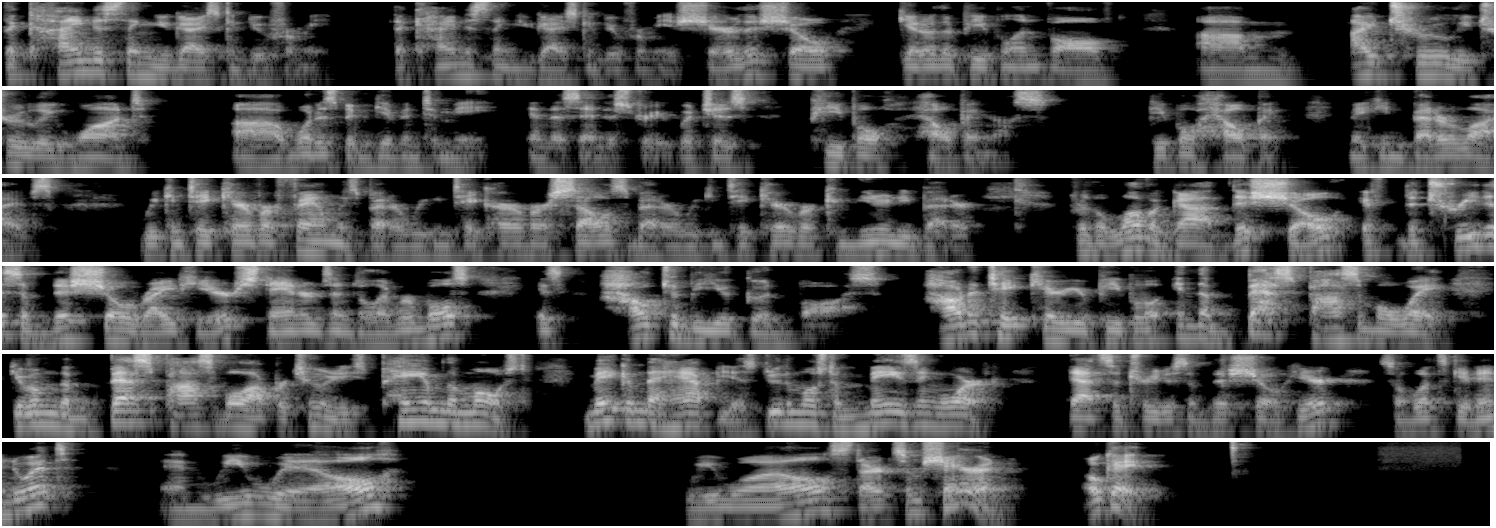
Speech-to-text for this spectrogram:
the kindest thing you guys can do for me, the kindest thing you guys can do for me is share this show, get other people involved. Um, I truly, truly want uh, what has been given to me in this industry, which is people helping us, people helping, making better lives. We can take care of our families better. We can take care of ourselves better. We can take care of our community better. For the love of God, this show, if the treatise of this show right here, standards and deliverables, is how to be a good boss, how to take care of your people in the best possible way, give them the best possible opportunities, pay them the most, make them the happiest, do the most amazing work. That's the treatise of this show here. So let's get into it and we will we will start some sharing. Okay,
